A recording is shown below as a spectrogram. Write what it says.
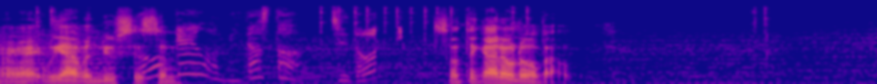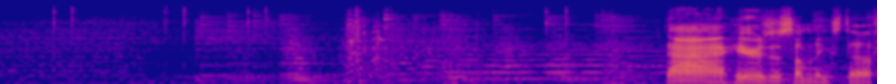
Alright, we have a new system. Something I don't know about. Ah, here's the summoning stuff.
